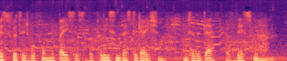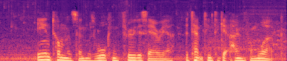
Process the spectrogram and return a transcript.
This footage will form the basis of a police investigation into the death of this man. Ian Tomlinson was walking through this area, attempting to get home from work.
